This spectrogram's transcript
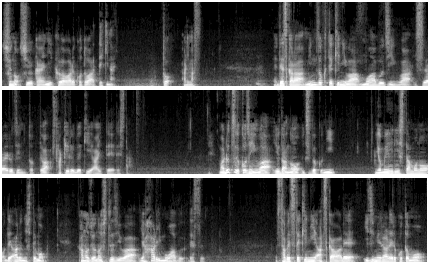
主の集会に加わることはできない。とあります。ですから、民族的にはモアブ人はイスラエル人にとっては避けるべき相手でした。まあ、ルツ個人はユダの一族に嫁入りしたものであるにしても、彼女の出自はやはりモアブです。差別的に扱われ、いじめられることも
